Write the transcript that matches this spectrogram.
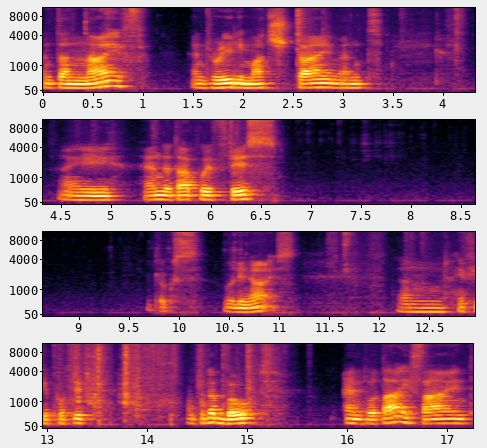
and a knife and really much time and I ended up with this. It looks really nice. And if you put it onto the boat, and what I find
